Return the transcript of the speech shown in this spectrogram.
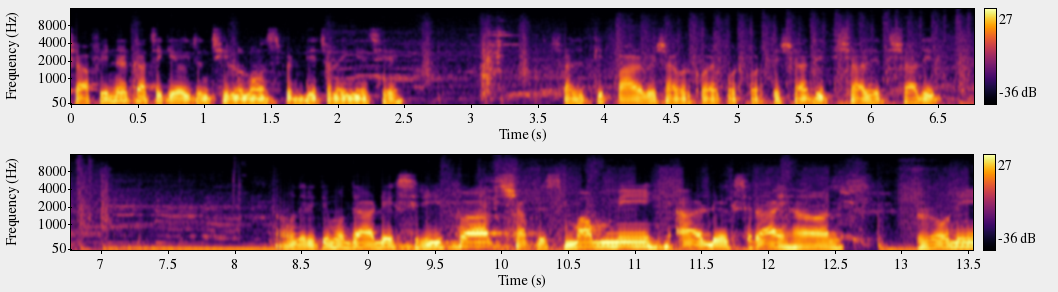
শাফিনের কাছে কেউ একজন ছিল লঞ্চ প্যাড দিয়ে চলে গিয়েছে। সাজিদ কি পারবে সাগরকে ওয়াইপার করতে? সাজিদ সাজিদ সাজিদ আমাদের ইতিমধ্যে RDX Rifat Safis mummy RDX Raihan, Rony,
